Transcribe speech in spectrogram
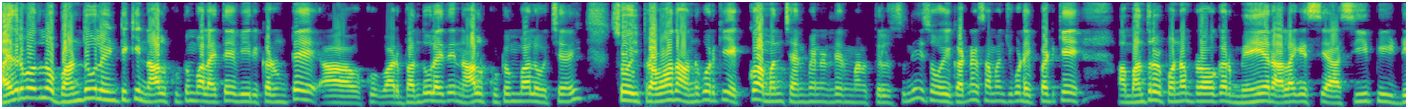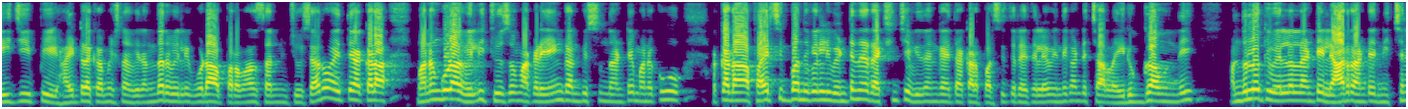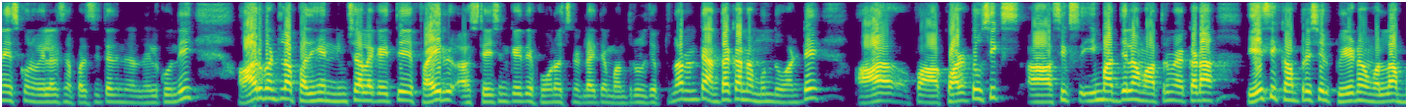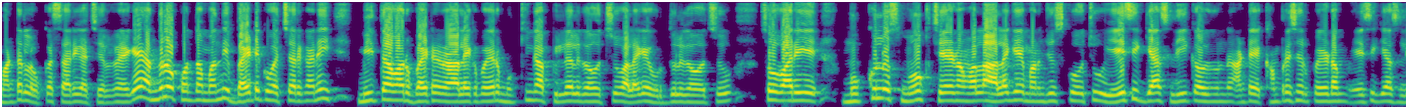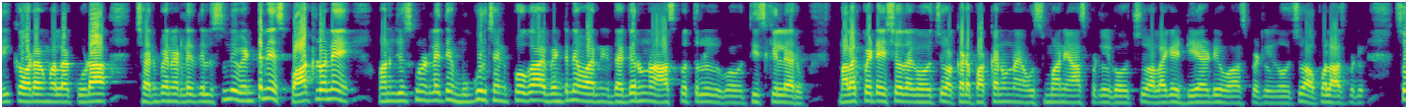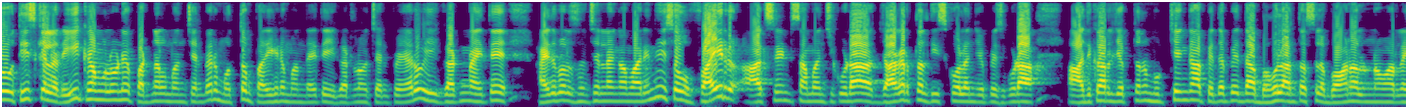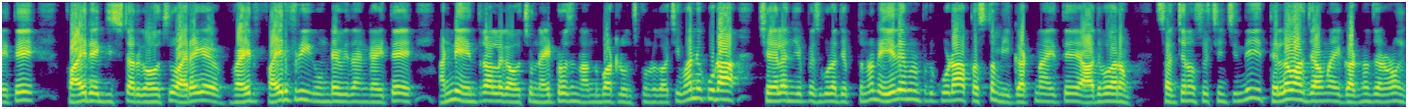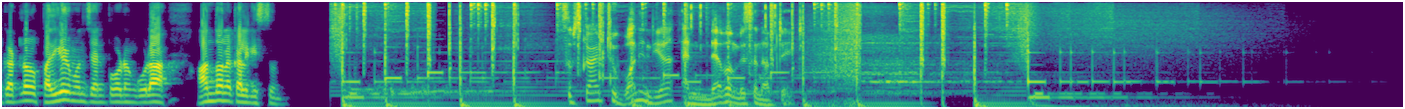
హైదరాబాద్లో బంధువుల ఇంటికి నాలుగు కుటుంబాలు అయితే వీరు ఇక్కడ ఉంటే వారి బంధువులు అయితే నాలుగు కుటుంబాలు వచ్చాయి. సో ఈ ప్రమాదం అందుకొరికి ఎక్కువ మంది చనిపోయినట్లేదు మనకు తెలుస్తుంది. సో ఈ ఘటనకు సంబంధించి కూడా ఇప్పటికే మంత్రులు పొన్నం ప్రభాకర్ మేయర్ అలాగే సిపి డీజీపీ హైడ్రా కమిషనర్ వీరందరూ వెళ్ళి కూడా ఆ ప్రమాద స్థలాన్ని చూశారు. అయితే అక్కడ మనం కూడా వెళ్ళి చూసాం. అక్కడ ఏం కనిపిస్తుంది అంటే మనకు అక్కడ ఫైర్ సిబ్బంది వెళ్ళి వెంటనే రక్షించే విధంగా అయితే అక్కడ పరిస్థితులు అయితే లేవు. ఎందుకంటే చాలా ఇరుగ్గా ఉంది. అందులోకి వెళ్ళాలంటే ల్యాడర్ అంటే నిచ్చెన వేసుకొని వెళ్ళాల్సిన పరిస్థితి అయితే నెలకొంది. ఆరు గంటల పదిహేను నిమిషాలకైతే ఫైర్ స్టేషన్కి అయితే ఫోన్ వచ్చినట్లయితే మంత్రులు చెప్తున్నారు. అంటే అంతకన్నా ముందు అంటే క్వార్టర్ టు సిక్స్ సిక్స్ ఈ మధ్యలో మాత్రమే అక్కడ ఏసీ కంప్రెషన్ పేయడం వల్ల మంటలు ఒక్కసారిగా చెలరేగాయి. అందులో కొంతమంది బయటకు వచ్చారు కానీ మిగతా వారు బయటకు రాలేకపోయారు. ముఖ్యంగా పిల్లలు కావచ్చు అలాగే వృద్ధులు కావచ్చు. సో వారి ముక్కులో స్మోక్ చేయడం వల్ల అలాగే మనం చూసుకోవచ్చు ఏసీ గ్యాస్ లీక్ అవుతుంది అంటే కంప్రెషర్ పేయడం ఏసీ గ్యాస్ లీక్ లీక్ అవడం వల్ల కూడా చనిపోయినట్లయితే తెలుస్తుంది. వెంటనే స్పాట్లోనే మనం చూసుకున్నట్లయితే ముగ్గురు చనిపోగా వెంటనే వారిని దగ్గరున్న ఆసుపత్రులు తీసుకెళ్ళారు. మలక్పేట యశోద కావచ్చు అక్కడ పక్కన ఉన్న ఉస్మాని హాస్పిటల్ కావచ్చు అలాగే డిఆర్డిఓ హాస్పిటల్ కావచ్చు అపోలో హాస్పిటల్. సో తీసుకెళ్ళారు. ఈ క్రమంలోనే పద్నాలుగు మంది చనిపోయారు. మొత్తం పదిహేడు మంది అయితే ఈ ఘటనలో చనిపోయారు. ఈ ఘటన అయితే హైదరాబాద్ సంచలనంగా మారింది. సో ఫైర్ యాక్సిడెంట్ సంబంధించి కూడా జాగ్రత్తలు తీసుకోవాలని చెప్పేసి కూడా అధికారులు చెప్తున్నారు. ముఖ్యంగా పెద్ద పెద్ద బహుళ అంతస్తుల భవనాలు ఉన్న వాళ్ళైతే ఫైర్ ఎగ్జిస్టర్ కావచ్చు అలాగే ఫైర్ ఫైర్ ఫ్రీ ఉండే విధంగా అయితే అన్ని యంత్రాలు కావచ్చు నైట్రోజన్ అందుబాటులో ఉంచుకుంటూ కావచ్చు ఇవన్నీ కూడా చేయాలని చెప్పేసి కూడా చెప్తున్నారు. ఏదేమైనప్పుడు కూడా ప్రస్తుతం ఈ ఘటన అయితే ఆదివారం సంచలనం సృష్టించింది. తెల్లవారుజామున ఈ ఘటన జరగడం ఈ ఘటనలో పదిహేడు మంది చనిపోవడం కూడా ఆందోళన కలిగిస్తుంది. Subscribe to One India and never miss an update.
